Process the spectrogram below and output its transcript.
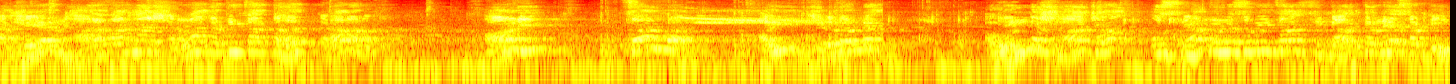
अखेर महाराजांना शरणागतीचा तह करावा लागतो आणि चालला आई जगदंबे औरंगशहाच्या उसन्या मनसबीचा स्वीकार करण्यासाठी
